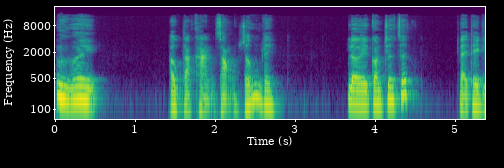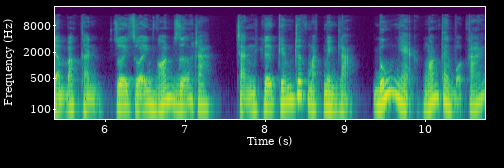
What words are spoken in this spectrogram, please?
Ừ "Ngươi!" Ông ta khản giọng giống lên. Lời còn chưa dứt, lại thấy Lâm Bắc Thần duỗi duỗi ngón giữa ra, chặn lưỡi kiếm trước mặt mình lại, búng nhẹ ngón tay một cái.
